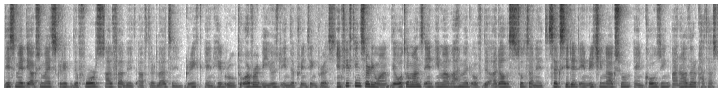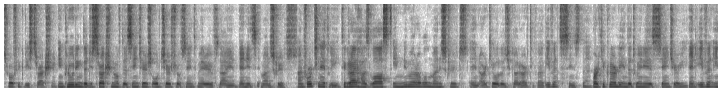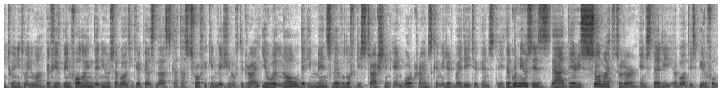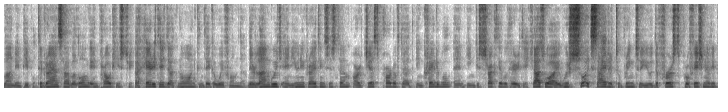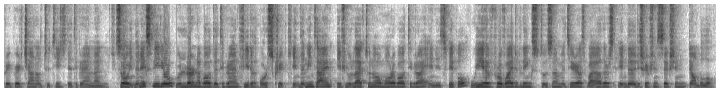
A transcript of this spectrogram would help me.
This made the Aksumite script the fourth alphabet after Latin, Greek, and Hebrew to ever be used in the printing press. In 1531, the Ottomans and Imam Ahmed of the Adal Sultanate succeeded in reaching Aksum and causing another catastrophic destruction, including the destruction of the centuries-old Church of St. Mary of Zion and its manuscripts. Unfortunately, Tigray has lost innumerable manuscripts and archaeological artifacts even since then, particularly in the 20th century and even in 2021. If you've been following the news about Ethiopia's last catastrophic invasion of Tigray, you will know the immense level of destruction and war crimes committed by the Ethiopian state. The good news is that there is so much to learn and study about this beautiful land and people. Tigrayans have a long and proud history, a heritage that no one can take away from them. Their language and unique writing system are just part of that incredible and indestructible heritage. That's why we're so excited to bring to you the first professionally prepared channel to teach the Tigrayan language. So in the next video, we'll learn about the Tigrayan Fidel or script. In the meantime, if you'd like to know more about Tigray and its people, we have provided links to some materials by others in the description section down below.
